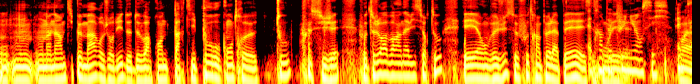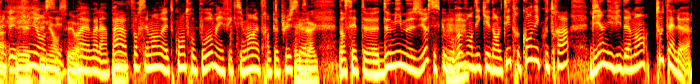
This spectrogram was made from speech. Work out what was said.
on, on- on en a un petit peu marre aujourd'hui de devoir prendre parti pour ou contre tout sujet. faut toujours avoir un avis sur tout et on veut juste se foutre un peu la paix. Et Être un qu'on peu plus nuancé. Être Voilà, plus, et être être plus plus nuancé. nuancé, ouais. ouais. voilà. Pas Mm. forcément être contre ou pour, mais effectivement être un peu plus euh, dans cette euh, demi-mesure. C'est ce que vous Mhm. revendiquez dans le titre, qu'on écoutera bien évidemment tout à l'heure.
